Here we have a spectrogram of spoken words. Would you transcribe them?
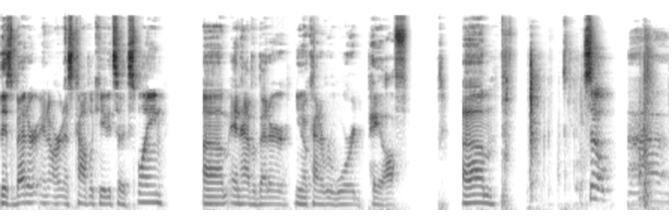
this better and aren't as complicated to explain um, and have a better, you know, kind of reward payoff. Um, so uh,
